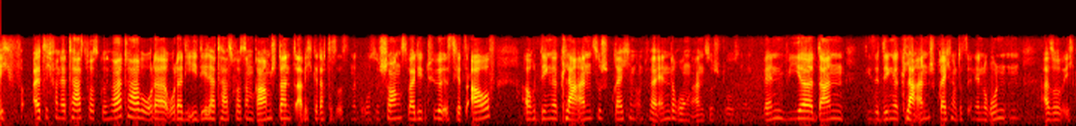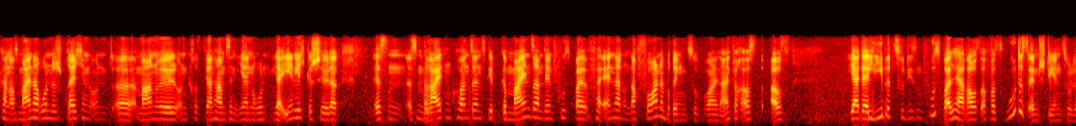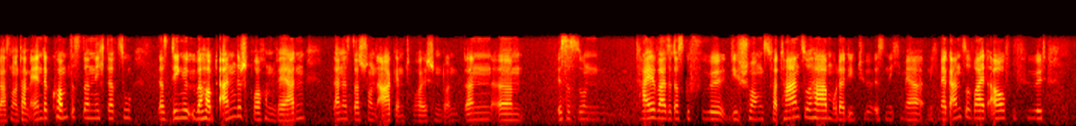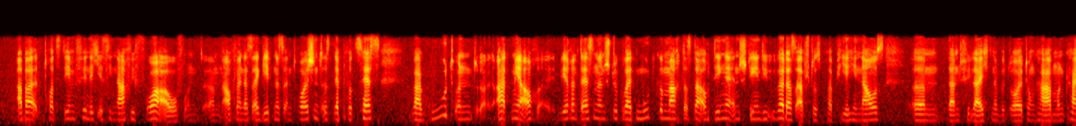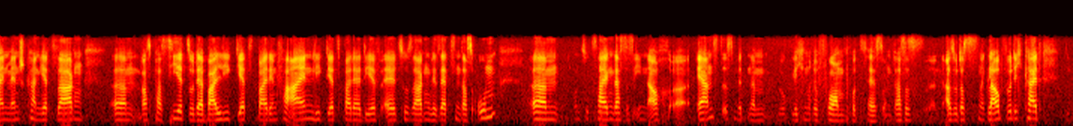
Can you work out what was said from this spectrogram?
ich, als ich von der Taskforce gehört habe oder, oder die Idee der Taskforce im Raum stand, habe ich gedacht, das ist eine große Chance, weil die Tür ist jetzt auf, auch Dinge klar anzusprechen und Veränderungen anzustoßen. Und wenn wir dann diese Dinge klar ansprechen und das in den Runden, also ich kann aus meiner Runde sprechen und äh, Manuel und Christian haben es in ihren Runden ja ähnlich geschildert, es, ein, es einen breiten Konsens gibt, gemeinsam den Fußball verändern und nach vorne bringen zu wollen, einfach aus, aus ja, der Liebe zu diesem Fußball heraus auch was Gutes entstehen zu lassen. Und am Ende kommt es dann nicht dazu, dass Dinge überhaupt angesprochen werden, dann ist das schon arg enttäuschend. Und dann ähm, ist es so ein, teilweise das Gefühl, die Chance vertan zu haben oder die Tür ist nicht mehr, nicht mehr ganz so weit aufgefühlt. Aber trotzdem finde ich, ist sie nach wie vor auf. Und ähm, auch wenn das Ergebnis enttäuschend ist, der Prozess war gut und hat mir auch währenddessen ein Stück weit Mut gemacht, dass da auch Dinge entstehen, die über das Abschlusspapier hinaus ähm, dann vielleicht eine Bedeutung haben. Und kein Mensch kann jetzt sagen, ähm, was passiert. So der Ball liegt jetzt bei den Vereinen, liegt jetzt bei der DFL zu sagen, wir setzen das um ähm, und zu zeigen, dass es ihnen auch äh, ernst ist mit einem wirklichen Reformprozess. Und das ist, also das ist eine Glaubwürdigkeit,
